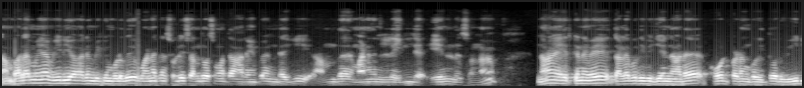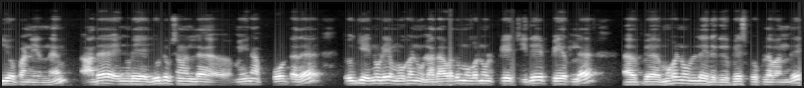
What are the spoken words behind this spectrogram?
நான் பழமையாக வீடியோ ஆரம்பிக்கும் பொழுது வணக்கம் சொல்லி சந்தோஷமாக தான் ஆரம்பிப்பேன். இன்றைக்கு அந்த மனநிலை இல்லை. ஏன்னு சொன்னால் நான் ஏற்கனவே தளபதி விஜயனோட கோட் படம் குறித்து ஒரு வீடியோ பண்ணியிருந்தேன். அதை என்னுடைய யூடியூப் சேனலில் மெயினாக போட்டதை தூக்கி என்னுடைய முகநூல் அதாவது முகநூல் பேஜ் இதே பேரில் முகநூலில் இருக்குது ஃபேஸ்புக்கில் வந்து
